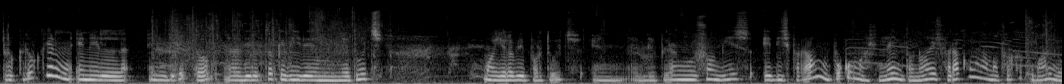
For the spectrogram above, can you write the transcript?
pero creo que en, el, en el directo, en el directo que vi de, Twitch, bueno, yo lo vi por Twitch, en el de Plan Zombies, eh, disparaba un poco más lento, ¿no? Dispara como una mazorca comando.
